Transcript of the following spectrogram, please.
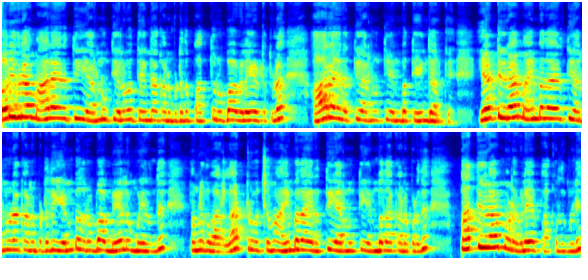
ஒரு கிராம் ஆறாயிரத்தி இரநூத்தி எழுபத்தைந்தாக காணப்பட்டது. பத்து ரூபாய் விலையேற்றத்தில் ஆறாயிரத்தி இரநூத்தி எண்பத்தி ஐந்தாக இருக்குது எட்டு கிராம் ஐம்பதாயிரத்தி இரநூறாக காணப்பட்டது. எண்பது ரூபாய் மேலும் உயர்ந்து நம்மளுக்கு வரலாற்று உச்சமாக ஐம்பதாயிரத்தி இரநூத்தி எண்பதாக காணப்படுது. பத்து கிராமோட விலையை பார்க்கறதுக்கு முன்னாடி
